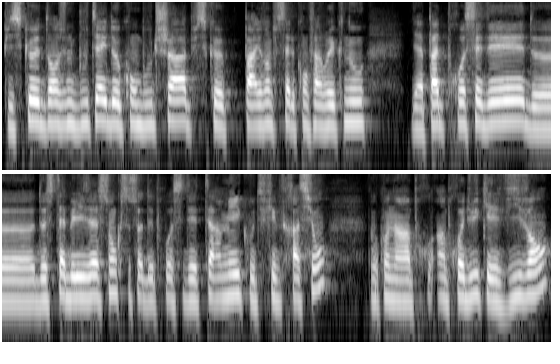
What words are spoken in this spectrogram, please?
puisque dans une bouteille de kombucha, puisque par exemple celle qu'on fabrique nous, il n'y a pas de procédé de, stabilisation, que ce soit des procédés thermiques ou de filtration. Donc on a un, produit qui est vivant.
